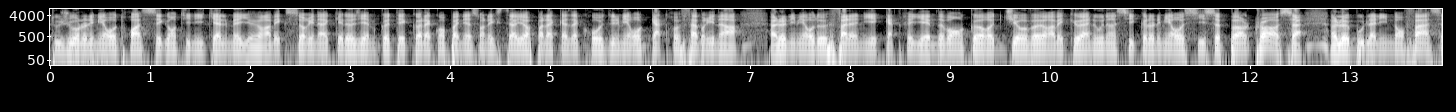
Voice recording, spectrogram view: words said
toujours le numéro 3 Segantini qui est le meilleur avec Sorina qui est deuxième côté, col accompagné à son extérieur par la Casa Cruz du numéro 4 Fabrina. Le numéro 2, Falani est quatrième. Devant encore Jover avec Hanoun ainsi que le numéro 6, Pearl Cross. Le bout de la ligne d'en face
